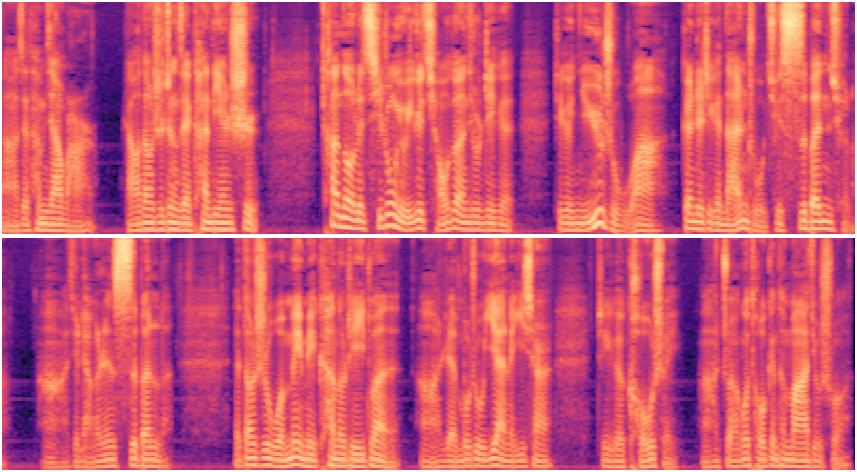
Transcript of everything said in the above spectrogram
啊，在他们家玩然后当时正在看电视，看到了其中有一个桥段，就是这个这个女主啊，跟着这个男主去私奔去了啊，就两个人私奔了。那当时我妹妹看到这一段啊，忍不住咽了一下这个口水啊，转过头跟他妈就说：“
